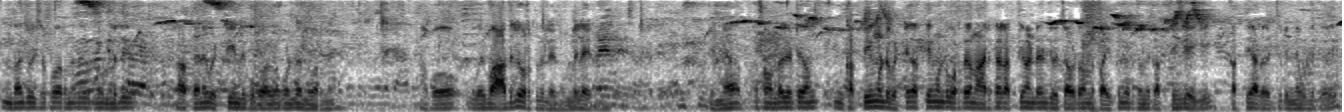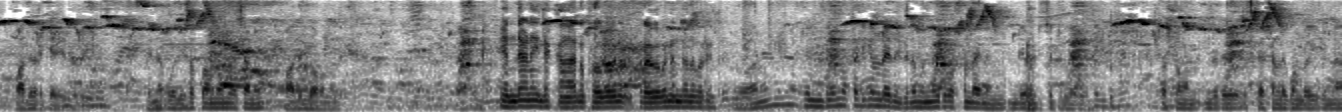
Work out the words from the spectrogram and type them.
എന്താണെന്ന് ചോദിച്ചപ്പോൾ പറഞ്ഞത് ഉള്ളിൽ താത്തേനെ വെട്ടിയുണ്ട് കുതുവാളിനെ കൊണ്ട് എന്ന് പറഞ്ഞു. അപ്പോൾ ഒരു വാതിൽ തുറക്കുന്നില്ലായിരുന്നു ഉള്ളിലായിരുന്നു. പിന്നെ സൗണ്ട് കേട്ട് കത്തിയും കൊണ്ട് വെട്ടി കത്തിയും കൊണ്ട് പുറത്തേക്ക് ആർക്കാ കത്തി വേണ്ടതെന്ന് ചോദിച്ചാൽ അവിടെ വന്ന് പൈപ്പിന് എടുത്തുനിന്ന് കത്തിയും കഴുകി കത്തി അവിടെ വെച്ച് പിന്നെ ഉള്ളിൽ കയറി വാതിലടയ്ക്കുക ചെയ്തത് പിന്നെ പോലീസൊക്കെ വന്നതെന്ന് വെച്ചാണ് വാതിൽ തുറന്നത്. എന്താണ് അതിന്റെ കാരണം? പ്രകോപനം പ്രകോപനം എന്താണ് പറയുന്നത്? പ്രകോപനം ഇന്ത്യ എന്നൊക്കെ അടിക്കലുണ്ടായിരുന്നു. ഇതിന് മുന്നേ ഒരു പ്രശ്നം ഉണ്ടായിരുന്നു. ഇന്ത്യ അടിച്ചിട്ടുള്ളത് പ്രശ്നം എന്റെ ഒരു സ്റ്റേഷനിൽ കൊണ്ടുപോയി പിന്നെ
